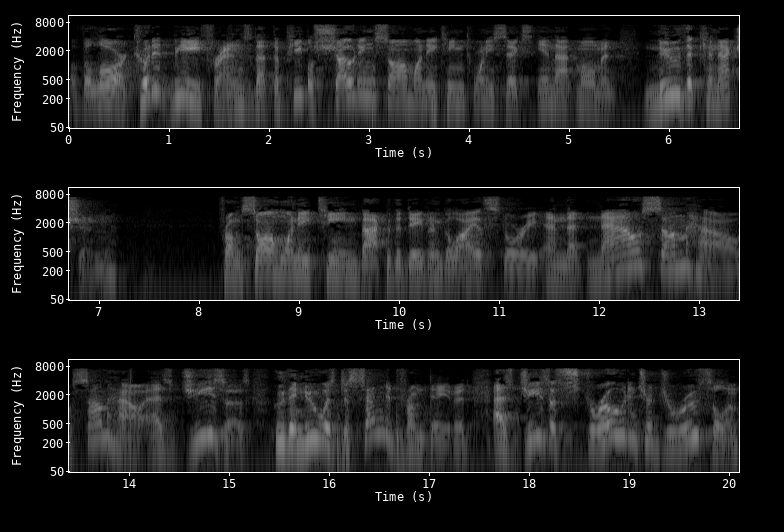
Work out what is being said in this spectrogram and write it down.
of the Lord." Could it be, friends, that the people shouting Psalm 118:26 in that moment knew the connection from Psalm 118 back to the David and Goliath story, and that now somehow, somehow, as Jesus, who they knew was descended from David, as Jesus strode into Jerusalem,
